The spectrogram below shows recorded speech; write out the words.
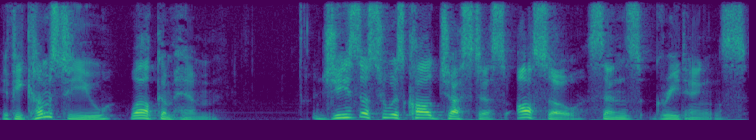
If he comes to you, welcome him. Jesus, who is called Justus, also sends greetings.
